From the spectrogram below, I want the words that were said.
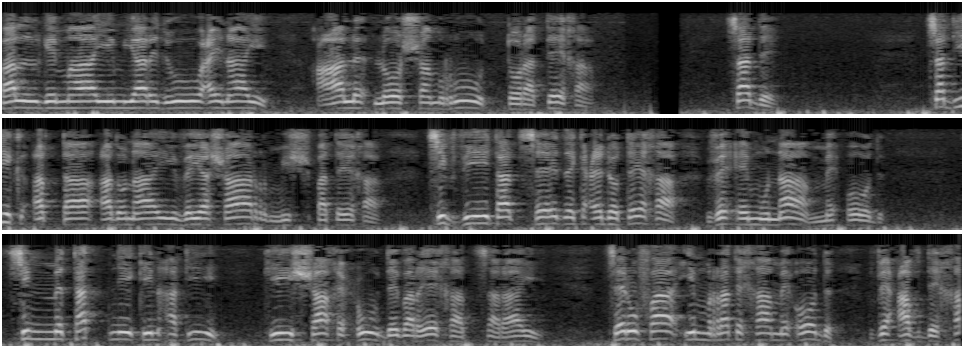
פלגי מים ירדו עיני, על לא שמרו תורתך. צדה צדיק אתה, אדוני, וישר משפטיך, ציווית צדק עדותיך ואמונה מאוד. צימתתני קנאתי, כי שכחו דבריך צרי. צרופה אמרתך מאוד, ועבדך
